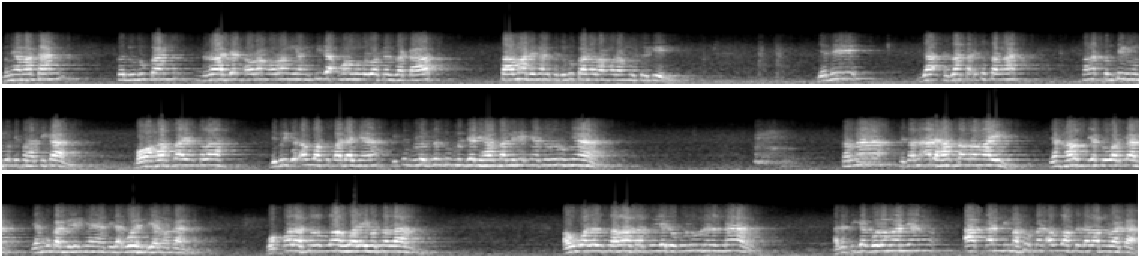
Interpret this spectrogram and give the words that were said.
Menyamakan kedudukan derajat orang-orang yang tidak mau mengeluarkan zakat Sama dengan kedudukan orang-orang musyrikin Jadi zakat itu sangat sangat penting untuk diperhatikan bahwa harta yang telah diberikan Allah kepadanya itu belum tentu menjadi harta miliknya seluruhnya. Karena di sana ada harta orang lain yang harus dia keluarkan yang bukan miliknya yang tidak boleh dia makan. Wa qala sallallahu alaihi wasallam Awal salah satu yadkhuluna an-nar. Ada tiga golongan yang akan dimasukkan Allah ke dalam neraka.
